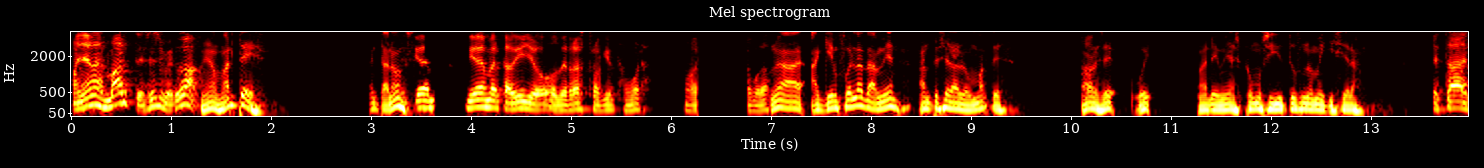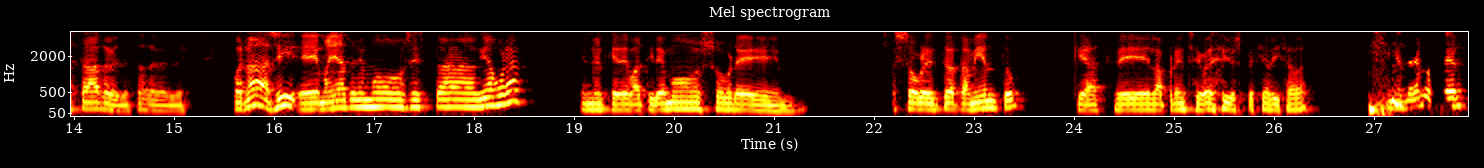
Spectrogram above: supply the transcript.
Mañana es martes, es verdad. Mañana es martes. Cuéntanos. Día de, mercadillo o de rastro aquí en Zamora. No, aquí en Fuela también. Antes eran los martes. Ahora sí. Uy, madre mía, es como si YouTube no me quisiera. Está, está rebelde, está rebelde. Pues nada, sí, eh, mañana tenemos esta diágora en el que debatiremos sobre, sobre el tratamiento que hace la prensa, iba a decir especializada. Intentaremos ver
